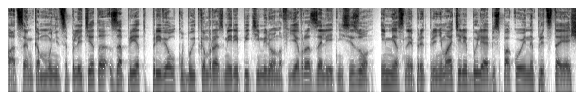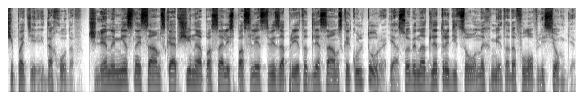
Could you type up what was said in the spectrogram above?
По оценкам муниципалитета, запрет привел к убыткам в размере 5 миллионов евро за летний сезон, и местные предприниматели были обеспокоены предстоящей потерей доходов. Члены местной саамской общины опасались последствий запрета для саамской культуры и особенно для традиционных методов ловли семги.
